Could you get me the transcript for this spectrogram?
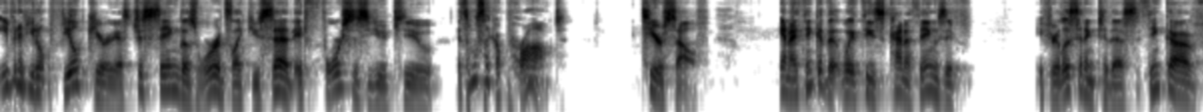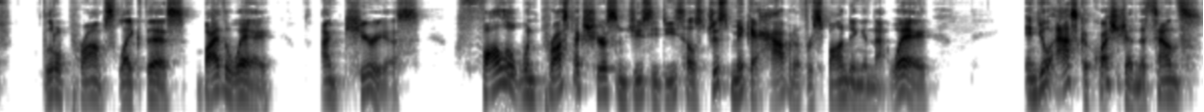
even if you don't feel curious just saying those words like you said it forces you to it's almost like a prompt to yourself and i think that with these kind of things if if you're listening to this think of little prompts like this by the way i'm curious follow when prospects share some juicy details, just make a habit of responding in that way. And you'll ask a question that sounds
